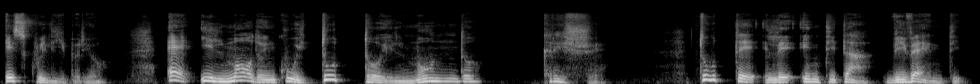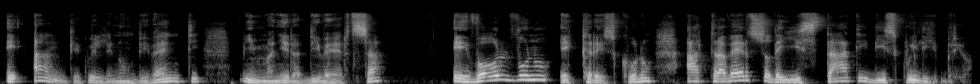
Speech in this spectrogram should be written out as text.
e squilibrio è il modo in cui tutto il mondo cresce. Tutte le entità viventi e anche quelle non viventi, in maniera diversa, evolvono e crescono attraverso degli stati di squilibrio.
